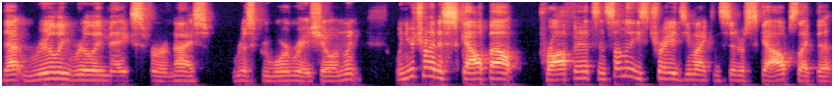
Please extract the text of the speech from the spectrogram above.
that really, really makes for a nice risk-reward ratio. And when, when you're trying to scalp out profits, and some of these trades you might consider scalps, like the,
